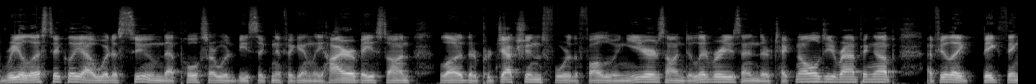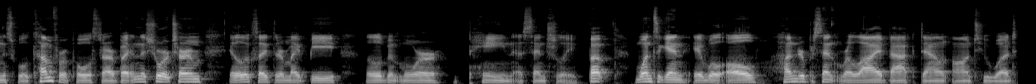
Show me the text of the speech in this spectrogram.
realistically, I would assume that Polestar would be significantly higher based on a lot of their projections for the following years on deliveries and their technology ramping up. I feel like big things will come for Polestar, but in the short term, it looks like there might be a little bit more pain essentially. But once again, it will all 100% rely back down onto what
